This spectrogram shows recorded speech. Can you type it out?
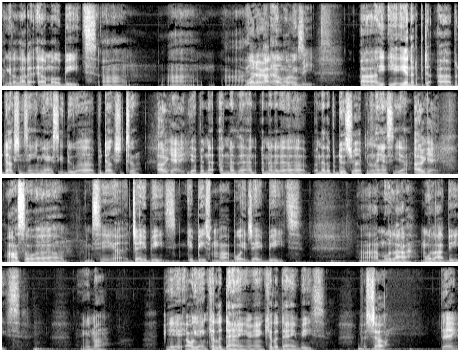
I get a lot of Elmo beats. Um, uh, I what hear are a lot of Elmo beats. beats? Uh, he, he he another uh, production team. He actually do uh production too. Okay. Yep, ano- another another uh, another producer up in Lansing. Yeah. Okay. Also, um, let me see, uh, J Beats. Get beats from my boy J Beats. Uh, Moolah Moolah Beats. You know. Yeah. Oh yeah, and Killer Dane man, Killer Dane Beats for sure. Dang.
